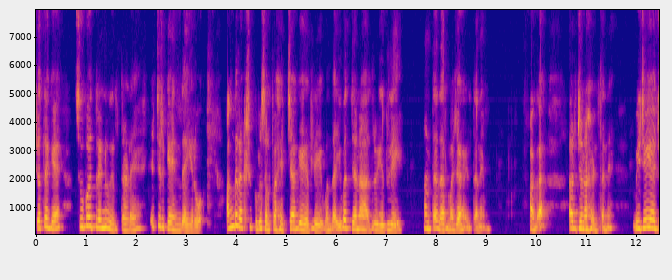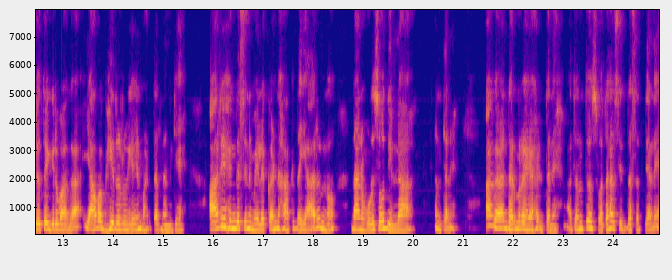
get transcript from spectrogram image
ಜೊತೆಗೆ ಸುಭದ್ರೆನೂ ಇರ್ತಾಳೆ, ಎಚ್ಚರಿಕೆಯಿಂದ ಇರು. ಅಂಗರಕ್ಷಕರು ಸ್ವಲ್ಪ ಹೆಚ್ಚಾಗೇ ಇರಲಿ, ಒಂದು ಐವತ್ತು ಜನ ಆದರೂ ಇರಲಿ ಅಂತ ಧರ್ಮಜ ಹೇಳ್ತಾನೆ. ಆಗ ಅರ್ಜುನ ಹೇಳ್ತಾನೆ, ವಿಜಯ ಜೊತೆಗಿರುವಾಗ ಯಾವ ಭೀರರು ಏನು ಮಾಡ್ತಾರೆ ನನಗೆ? ಆರ್ಯ ಹೆಂಗಸಿನ ಮೇಲೆ ಕಣ್ಣು ಹಾಕಿದ ಯಾರನ್ನು ನಾನು ಉಳಿಸೋದಿಲ್ಲ ಅಂತಾನೆ. ಆಗ ಧರ್ಮರಾಯ ಹೇಳ್ತಾನೆ, ಅದಂತೂ ಸ್ವತಃ ಸಿದ್ಧ ಸತ್ಯನೇ,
